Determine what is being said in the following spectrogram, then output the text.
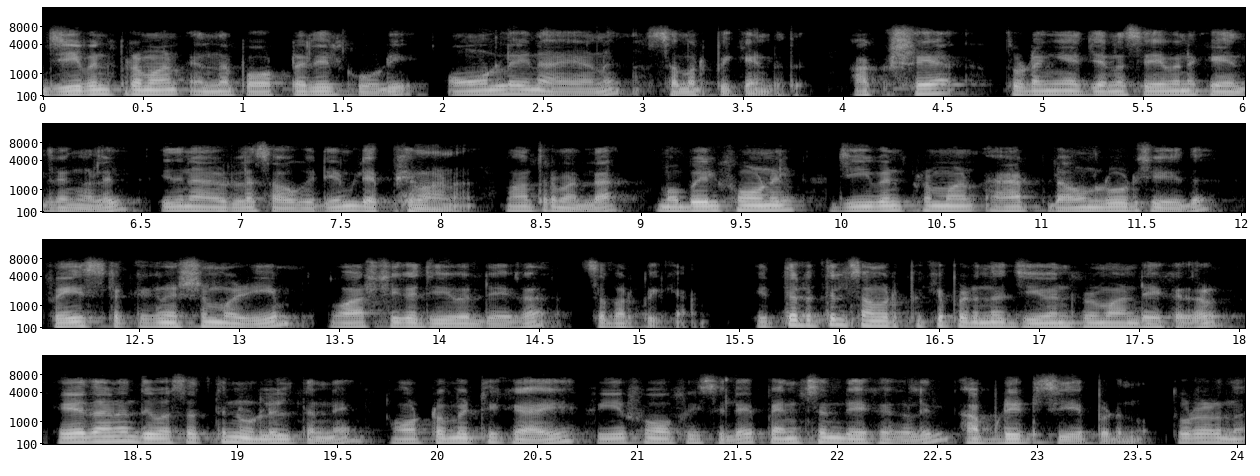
ജീവൻ പ്രമാൺ എന്ന പോർട്ടലിൽ കൂടി ഓൺലൈനായാണ് സമർപ്പിക്കേണ്ടത്. അക്ഷയ തുടങ്ങിയ ജനസേവന കേന്ദ്രങ്ങളിൽ ഇതിനായുള്ള സൗകര്യം ലഭ്യമാണ്. മാത്രമല്ല മൊബൈൽ ഫോണിൽ ജീവൻ പ്രമാൺ ആപ്പ് ഡൗൺലോഡ് ചെയ്ത് ഫേസ് റെക്കഗ്നിഷൻ വഴിയും വാർഷിക ജീവൻ രേഖ സമർപ്പിക്കാം. ഇത്തരത്തിൽ സമർപ്പിക്കപ്പെടുന്ന ജീവൻ പ്രമാൺ രേഖകൾ ഏതാനും ദിവസത്തിനുള്ളിൽ തന്നെ ഓട്ടോമാറ്റിക്കായി പി എഫ് ഓഫീസിലെ പെൻഷൻ രേഖകളിൽ അപ്ഡേറ്റ് ചെയ്യപ്പെടുന്നു. തുടർന്ന്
